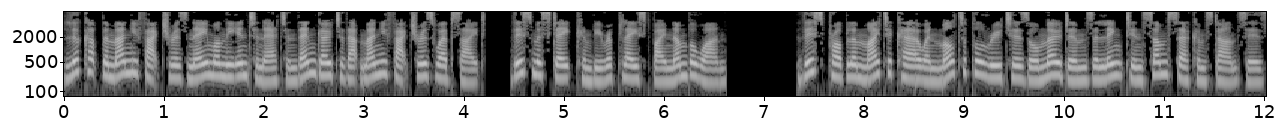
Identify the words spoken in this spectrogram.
look up the manufacturer's name on the internet and then go to that manufacturer's website. This mistake can be replaced by number 1. This problem might occur when multiple routers or modems are linked in some circumstances.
